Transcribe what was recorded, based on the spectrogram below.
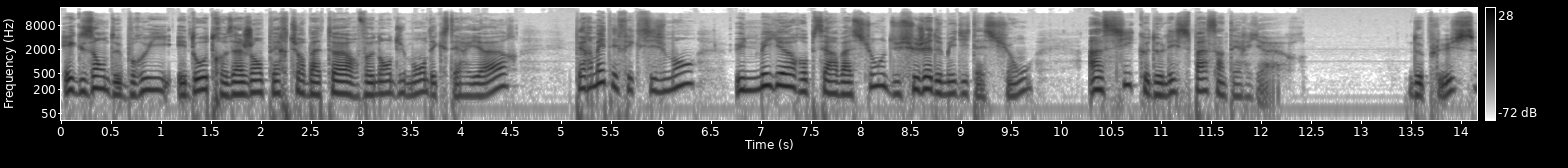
exempt de bruit et d'autres agents perturbateurs venant du monde extérieur permet effectivement une meilleure observation du sujet de méditation ainsi que de l'espace intérieur. De plus,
